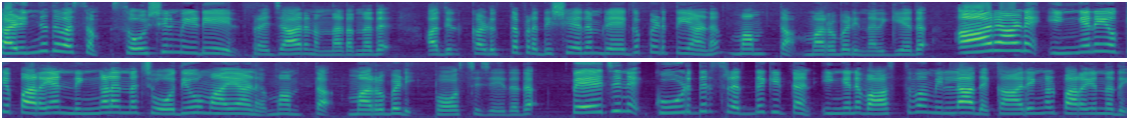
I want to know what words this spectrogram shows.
കഴിഞ്ഞ ദിവസം സോഷ്യൽ മീഡിയയിൽ പ്രചാരണം നടന്നത്. അതിൽ കടുത്ത പ്രതിഷേധം രേഖപ്പെടുത്തിയാണ് മംത മറുപടി നൽകിയത്. ആരാണ് ഇങ്ങനെയൊക്കെ പറയാൻ നിങ്ങളെന്ന ചോദ്യവുമായാണ് മംത മറുപടി പോസ്റ്റ് ചെയ്തത്. പേജിന് കൂടുതൽ ശ്രദ്ധ കിട്ടാൻ ഇങ്ങനെ വാസ്തവമില്ലാതെ കാര്യങ്ങൾ പറയുന്നത്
